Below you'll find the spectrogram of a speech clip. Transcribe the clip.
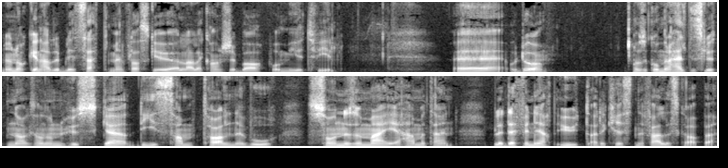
når noen hadde blitt sett med en flaske øl, eller kanskje bar på mye tvil. Eh, og da Og så kommer det helt til slutten òg. Hun husker de samtalene hvor sånne som meg, i hermetegn, ble definert ut av det kristne fellesskapet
